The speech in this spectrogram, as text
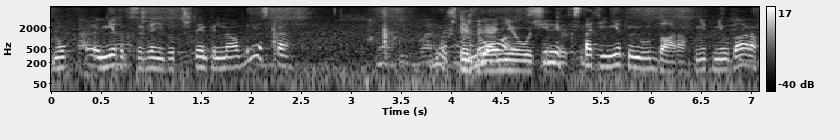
Ну, нету, к сожалению, тут штемпельного блеска. Ну, штемпели, Но они очень... сильных, такие. кстати, нету и ударов. Нет ни ударов.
